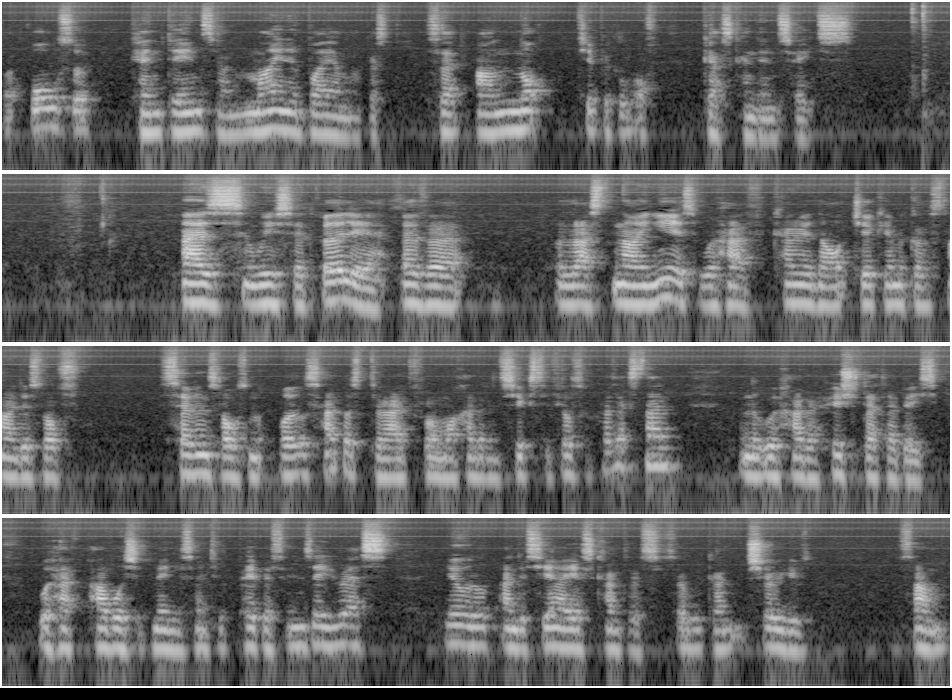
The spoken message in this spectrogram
but also contain some minor biomarkers that are not typical of gas condensates. As we said earlier, over the last nine years, we have carried out geochemical studies of 7,000 oil samples derived from 160 fields of Kazakhstan, and we have a huge database. We have published many scientific papers in the US, Europe, and the CIS countries, so we can show you some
